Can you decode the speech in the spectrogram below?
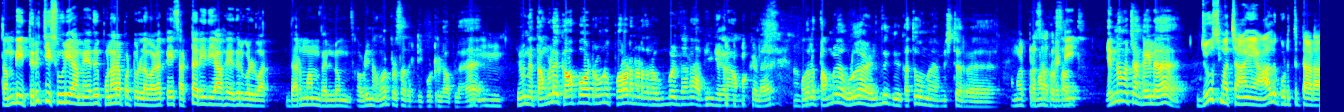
தம்பி திருச்சி சூர்யா மீது புணரப்பட்டுள்ள வழக்கை சட்ட ரீதியாக எதிர்கொள்வார். தர்மம் வெல்லும் அப்படின்னு அமர் பிரசாத் ரெட்டி போட்டிருக்காப்புல. இவங்க தமிழை காப்பாற்றுறோம்னு போராட்டம் நடத்துற கும்பல் தானே அப்படின்னு கேக்குறாங்க மக்களை. முதல்ல தமிழை ஒழுங்கா எழுந்து கத்துவோங்க மிஸ்டர் அமர் பிரசாத். ரெட்டி. என்ன மச்சான் கையில? ஜூஸ் மச்சான் என் ஆளு கொடுத்துட்டாடா.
